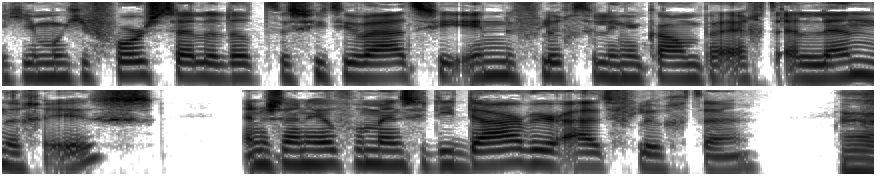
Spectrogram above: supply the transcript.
Want je moet je voorstellen dat de situatie in de vluchtelingenkampen echt ellendig is. En er zijn heel veel mensen die daar weer uitvluchten. Ja.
